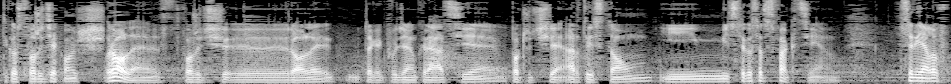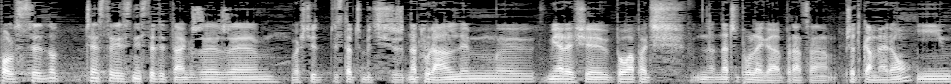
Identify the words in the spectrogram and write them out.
tylko stworzyć jakąś rolę, stworzyć y, rolę, tak jak powiedziałem, kreację, poczuć się artystą i mieć z tego satysfakcję. W serialu w Polsce, no, często jest niestety tak, że, że właściwie wystarczy być naturalnym, y, w miarę się połapać, na, na czym polega praca przed kamerą i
